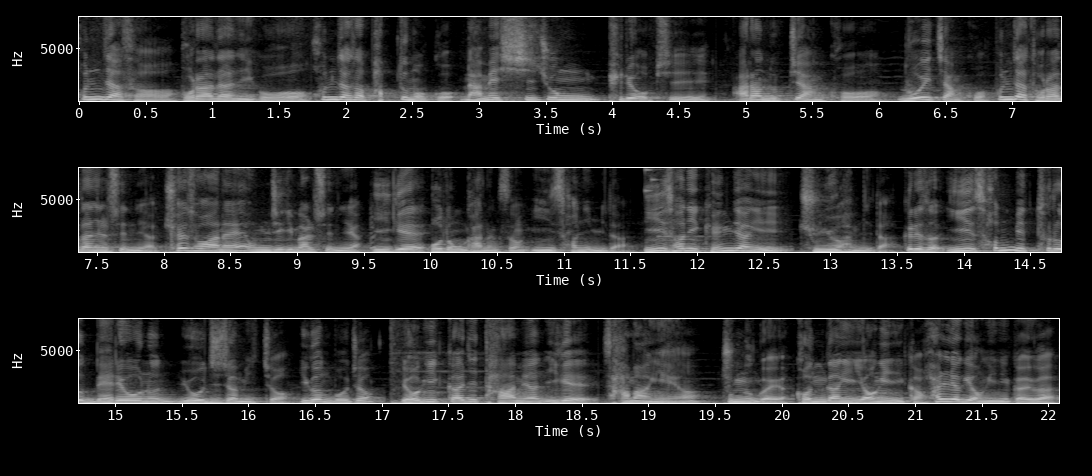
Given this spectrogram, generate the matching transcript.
혼자서 돌아다니고 혼자서 밥도 먹고 남의 시중 필요 없이 알아 눕지 않고 누워있지 않고 혼자 돌아다닐 수 있 느냐. 최소한의 움직임 할수 있느냐. 이게 거동 가능성 이 선입니다. 이 선이 굉장히 중요합니다. 그래서 이 선 밑으로 내려오는 요 지점이 있죠. 이건 뭐죠? 여기까지 닿으면 이게 사망이에요. 죽는 거예요. 건강이 0이니까 활력이 0이니까 여기가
